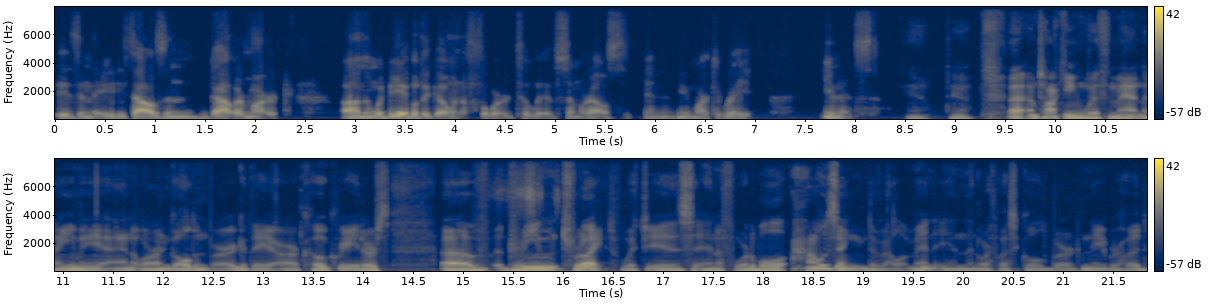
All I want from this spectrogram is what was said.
is in the $80,000 mark um, and would be able to go and afford to live somewhere else in new market rate units. Yeah, yeah. Uh, I'm talking with Matt Naimi and Oren Goldenberg. They are co creators of Dream Detroit, which is an affordable housing development in the Northwest Goldberg neighborhood,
